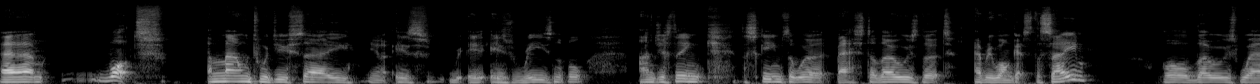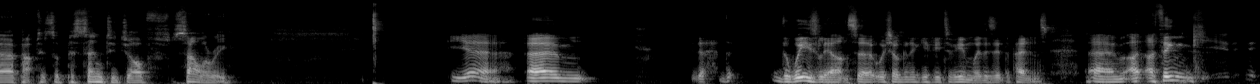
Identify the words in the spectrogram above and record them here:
Um, what amount would you say you know is is reasonable? And do you think the schemes that work best are those that everyone gets the same, or those where perhaps it's a percentage of salary? Yeah. Um the, the Weasley answer, which I'm going to give you to begin with, is it depends. Um, I, I, think it,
